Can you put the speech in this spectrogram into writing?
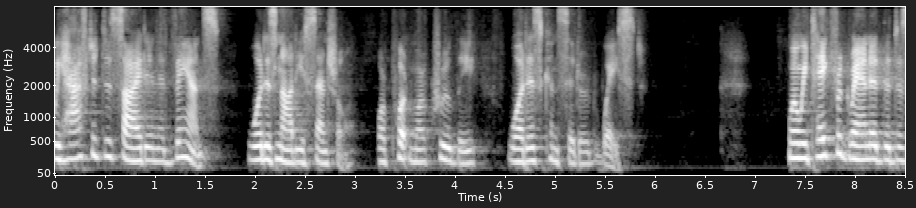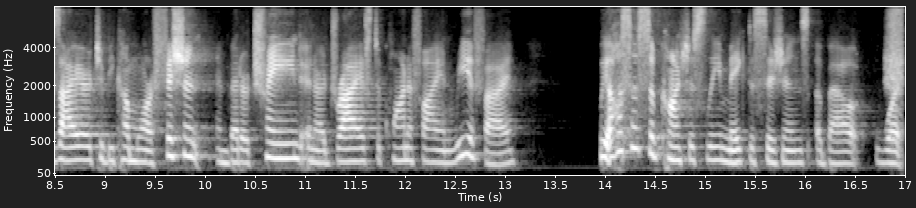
we have to decide in advance what is not essential, or put more crudely, what is considered waste. When we take for granted the desire to become more efficient and better trained in our drives to quantify and reify, we also subconsciously make decisions about what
